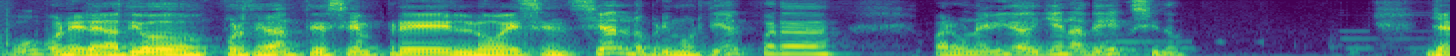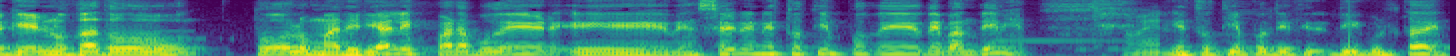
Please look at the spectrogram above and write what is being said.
Poner a Dios por delante siempre lo esencial, lo primordial para, para una vida llena de éxito, ya que Él nos da todo, todos los materiales para poder eh, vencer en estos tiempos de, pandemia, en estos tiempos de dificultades.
